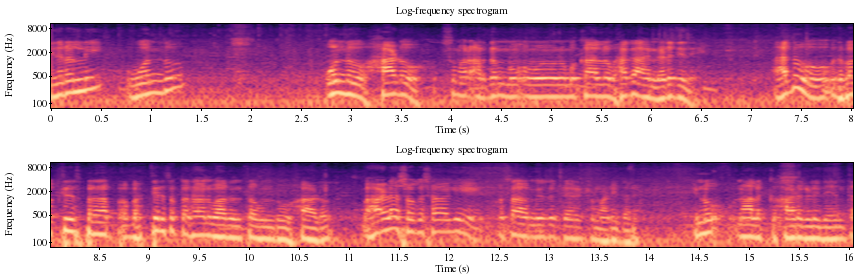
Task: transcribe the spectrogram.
ಇದರಲ್ಲಿ ಒಂದು ಒಂದು ಹಾಡು ಸುಮಾರು ಅರ್ಧ ಮುಕ್ಕಾಲು ಭಾಗ ನಡೆದಿದೆ. ಅದು ಭಕ್ತಿರಸ ಭಕ್ತಿರಸ ಪ್ರಧಾನವಾದಂಥ ಒಂದು ಹಾಡು. ಬಹಳ ಸೊಗಸಾಗಿ ಹೊಸ ಮ್ಯೂಸಿಕ್ ಡೈರೆಕ್ಟರ್ ಮಾಡಿದ್ದಾರೆ. ಇನ್ನೂ ನಾಲ್ಕು ಹಾಡುಗಳಿದೆ ಅಂತ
